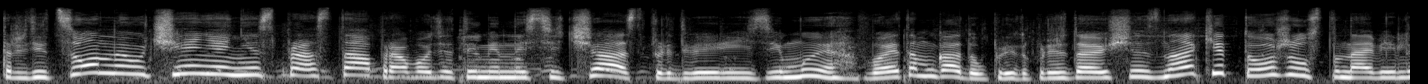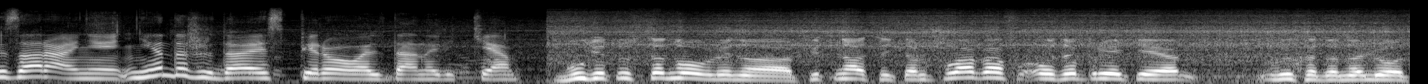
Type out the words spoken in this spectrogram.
Традиционные учения неспроста проводят именно сейчас, в преддверии зимы. В этом году предупреждающие знаки тоже установили заранее, не дожидаясь первого льда на реке. Будет установлено 15 анфлагов о запрете выхода на лед.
